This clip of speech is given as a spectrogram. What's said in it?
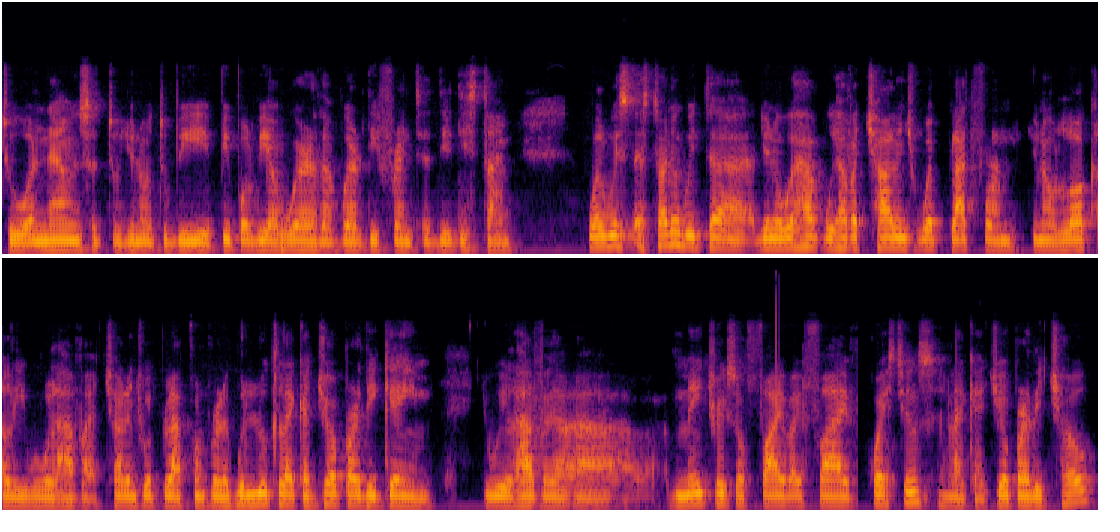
to announce to you know to be people be aware that we're different this time. Well, we're starting with uh, you know we have we have a challenge web platform. You know, locally we will have a challenge web platform. It will look like a Jeopardy game. You will have a a matrix of five by five questions, like a Jeopardy show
